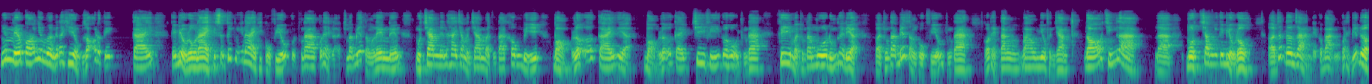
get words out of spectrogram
Nhưng nếu có nhiều người người ta hiểu rõ được cái cái cái biểu đồ này, cái sự tích lũy này thì cổ phiếu của chúng ta có thể là chúng ta biết rằng lên đến 100 đến 200 phần trăm và chúng ta không bị bỏ lỡ cái gì ạ? Bỏ lỡ cái chi phí cơ hội chúng ta khi mà chúng ta mua đúng thời điểm. Và chúng ta biết rằng cổ phiếu của chúng ta có thể tăng bao nhiêu phần trăm. Đó chính là là một trong những cái biểu đồ uh, rất đơn giản để các bạn có thể biết được.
